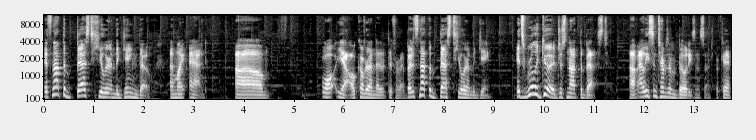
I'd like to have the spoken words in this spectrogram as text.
It's not the best healer in the game, though, I might add. Um, well, yeah, I'll cover that in a different way, but it's not the best healer in the game. It's really good, just not the best. Um, at least in terms of abilities and such, okay?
